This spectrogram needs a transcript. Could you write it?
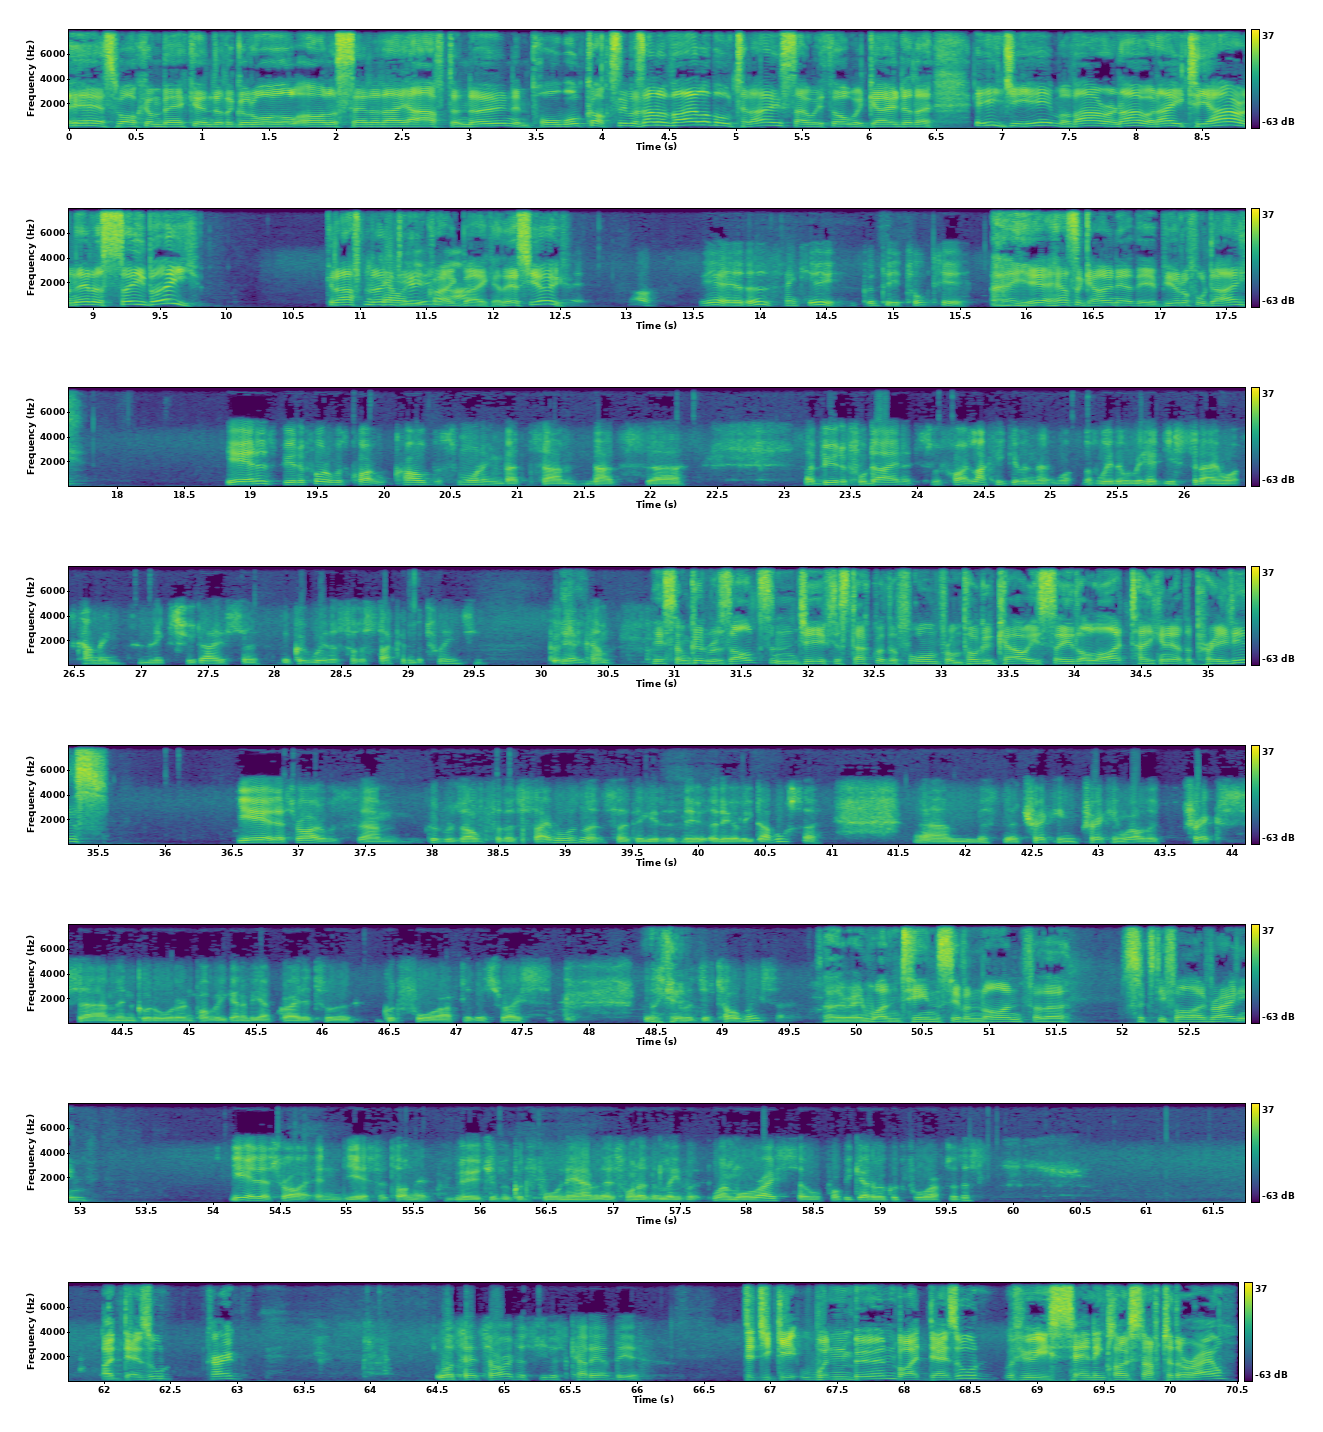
Yes, welcome back into the Good Oil on a Saturday afternoon. And Paul Wilcox, he was unavailable today, so we thought we'd go to the EGM of R and O at ATR, and that is CB. Good afternoon How to you, you, Craig Mark? Baker. That's you. Yeah. Oh, yeah, it is. Thank you. Good to talk to you. Hey, yeah, how's it going out there? Beautiful day. Yeah, it is beautiful. It was quite cold this morning, but um, no, it's uh, a beautiful day, and it's we're quite lucky given that what the weather we had yesterday and what's coming in the next few days. So the good weather sort of stuck in between. So good Yeah. outcome. There's some good results, and gee, if you're stuck with the form from Pukekohe, see the light taking out the previous. Yeah, that's right. It was um, good result for the stable, wasn't it? So they get an early double, so um, they're tracking tracking well. The track's um, in good order and probably going to be upgraded to a good four after this race. The Okay. stewards have told me. So So they're in 110.79 for the 65 rating. yeah, that's right. And yes, it's on that verge of a good four now. But they just wanted to leave it one more race, so we'll probably go to a good four after this. I dazzled, Craig. What's that? Sorry, just you just cut out there. Did you get windburn by dazzled if you were standing close enough to the rail?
